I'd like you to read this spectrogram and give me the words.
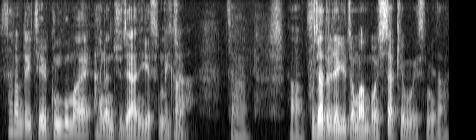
사람들이 제일 궁금해하는 주제 아니겠습니까? 그렇죠. 자, 아, 부자들 얘기 좀 한번 시작해 보겠습니다.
